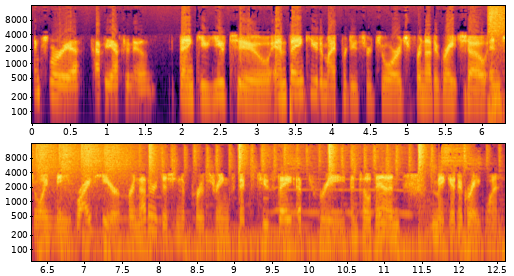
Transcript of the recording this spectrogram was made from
Thanks, Maria. Happy afternoon. Thank you. You too. And thank you to my producer, George, for another great show. And join me right here for another edition of Pro Strings next Tuesday at 3. Until then, make it a great one.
